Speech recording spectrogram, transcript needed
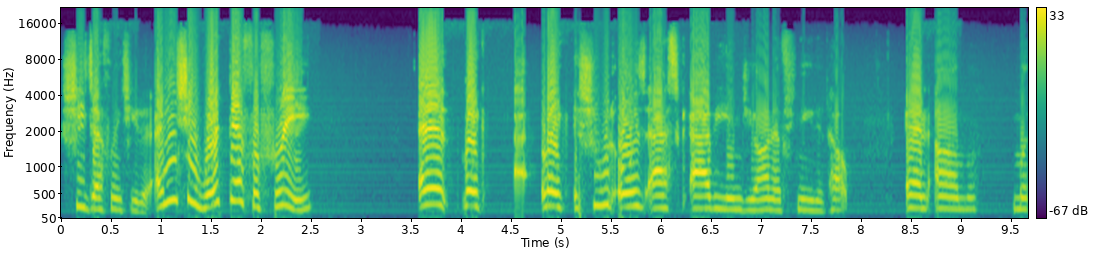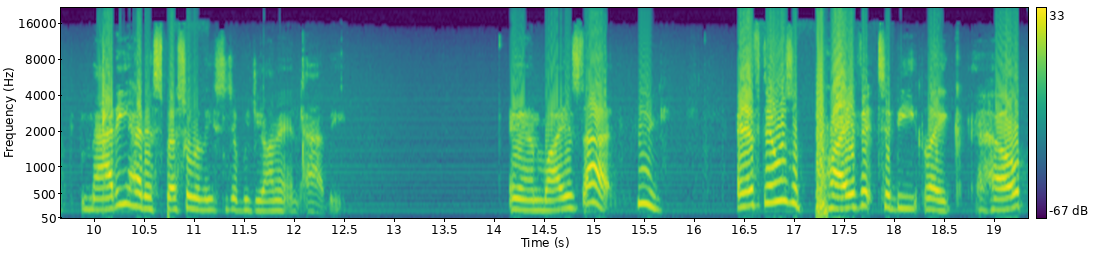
She definitely cheated. I mean, she worked there for free, and like, like she would always ask Abby and Gianna if she needed help, and um, Maddie had a special relationship with Gianna and Abby. And why is that? Hmm. And if there was a private to be like help,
